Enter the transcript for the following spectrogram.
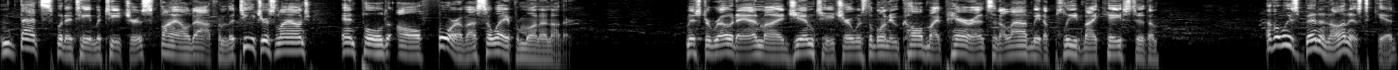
and that's when a team of teachers filed out from the teacher's lounge and pulled all four of us away from one another. Mr. Rodan, my gym teacher, was the one who called my parents and allowed me to plead my case to them. I've always been an honest kid,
